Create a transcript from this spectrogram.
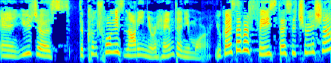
and you just, the control is not in your hand anymore. You guys ever face that situation?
